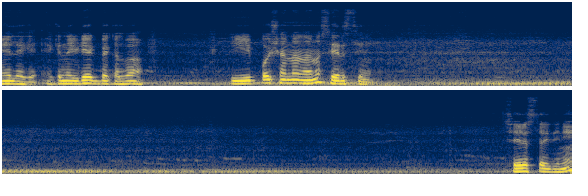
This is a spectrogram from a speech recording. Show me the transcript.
ಮೇಲೆಗೆ. ಯಾಕೆಂದರೆ ಹಿಡಿಯಕ್ಕೆ ಬೇಕಲ್ವಾ ಈ ಪೋರ್ಷನ್ನ ನಾನು ಸೇರಿಸ್ತೀನಿ. ಸೇರಿಸ್ತಾ ಇದ್ದೀನಿ.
